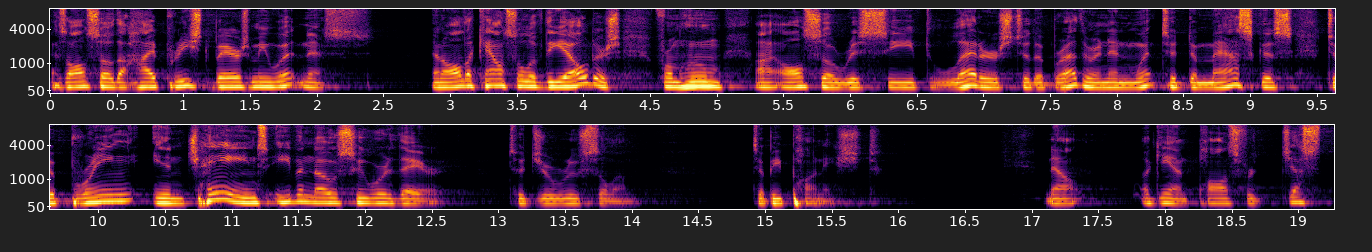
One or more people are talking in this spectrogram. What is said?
as also the high priest bears me witness and all the council of the elders, from whom I also received letters to the brethren and went to Damascus to bring in chains even those who were there to Jerusalem to be punished. Now, again, pause for just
